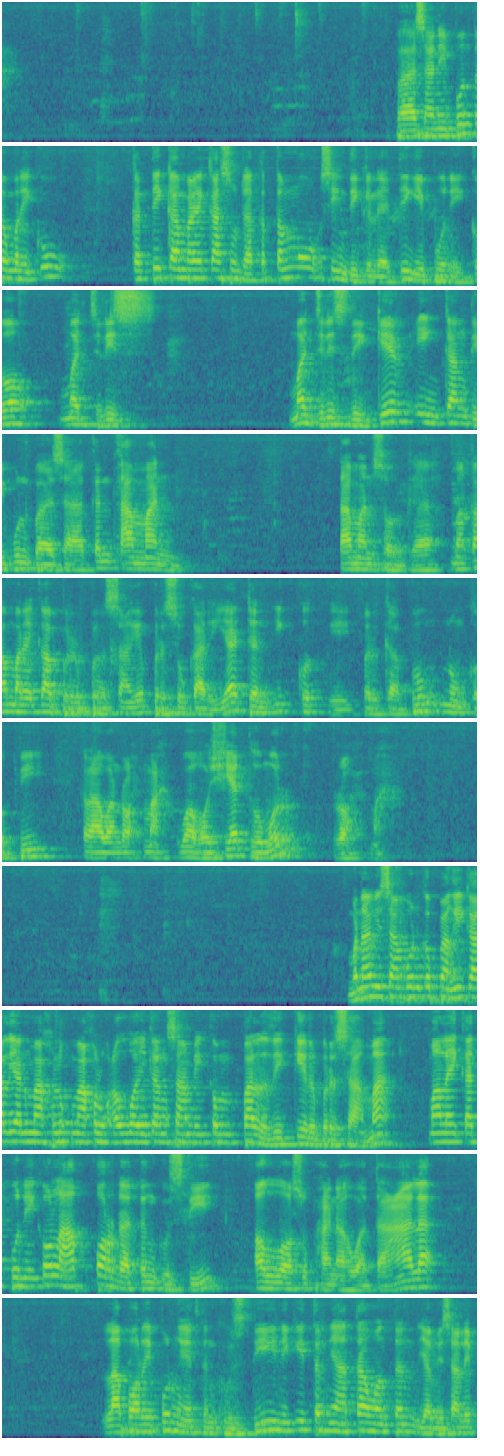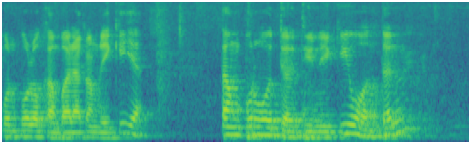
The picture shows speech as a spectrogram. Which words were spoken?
bahasanipun temeriku ketika mereka sudah ketemu sing digeleti nggih punika majelis majelis zikir ingkang dipun bahasaken taman. Taman surga maka mereka berbesaya bersukaria dan ikut bergabung nungkebi kelawan rohmah wa humur rohmah menawi sampun kepangi kalian makhluk-makhluk Allah ingkang sami kempal zikir bersama malaikat punika lapor dateng Gusti Allah Subhanahu wa taala. Laporipun ngeten Gusti niki ternyata wonten ya misalipun kula gambaraken niki ya teng Purwodadi niki wonten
